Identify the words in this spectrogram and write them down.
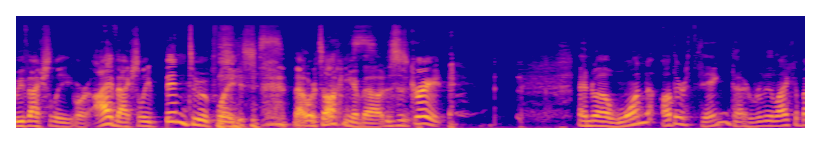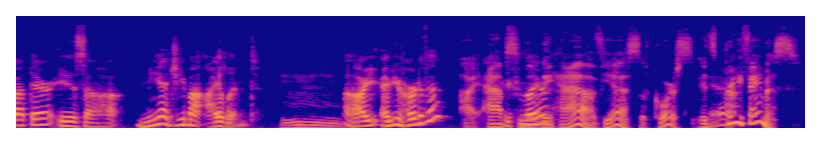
we've actually, or I've actually been to a place that we're talking about. This is great. And uh, one other thing that I really like about there is uh, Miyajima Island. Mm. Uh, have you heard of it? I absolutely have. Yes, of course. It's yeah. pretty famous.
